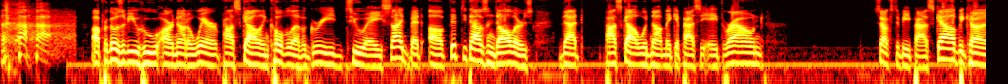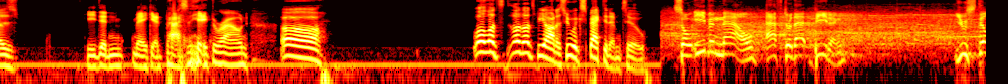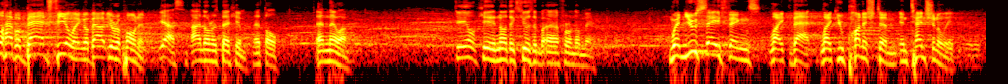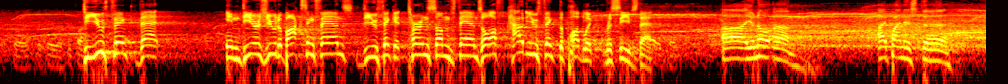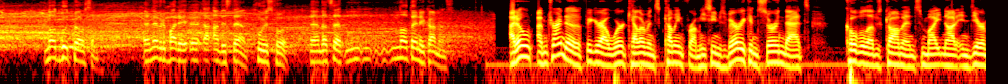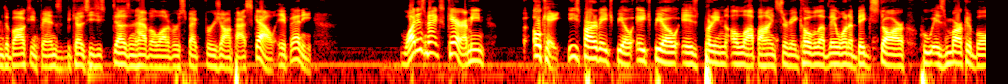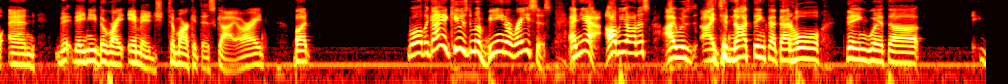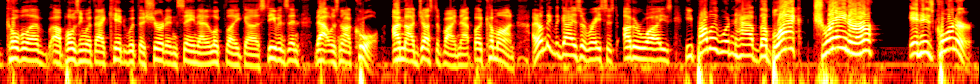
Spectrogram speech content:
Uh, for those of you who are not aware, Pascal and Kovalev agreed to a side bet of $50,000 that Pascal would not make it past the eighth round. Sucks to be Pascal because he didn't make it past the eighth round. Uh, Well, let's let, let's be honest. Who expected him to? So even now, after that beating, you still have a bad feeling about your opponent. Yes, I don't respect him at all, and never. Till he not excuse uh, front of me. When you say things like that, like you punished him intentionally, do you think that endears you to boxing fans? Do you think it turns some fans off? How do you think the public receives that? Uh, you know, um, I punished uh, not good person, and everybody uh, understand who is who, and that's it. N- not any comments. I don't. I'm trying to figure out where Kellerman's coming from. He seems very concerned that Kovalev's comments might not endear him to boxing fans because he just doesn't have a lot of respect for Jean Pascal, if any. Why does Max care? I mean, okay, he's part of HBO. HBO is putting a lot behind Sergey Kovalev. They want a big star who is marketable, and they, they need the right image to market this guy, all right? But well, the guy accused him of being a racist. And yeah, I'll be honest, I was I did not think that that whole thing with uh Kovalev uh, posing with that kid with the shirt and saying that it looked like uh, Stevenson, that was not cool. I'm not justifying that, but come on. I don't think the guy's a racist. Otherwise, he probably wouldn't have the black trainer in his corner.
